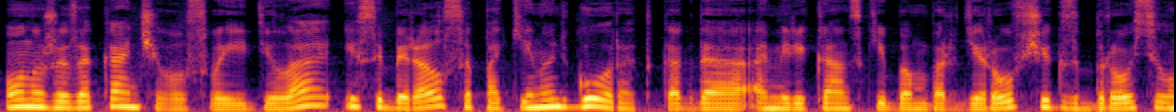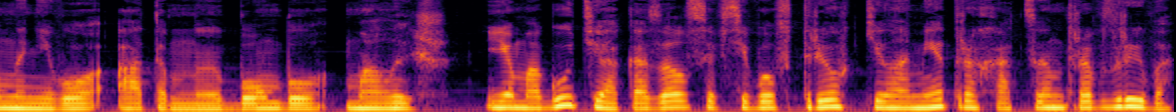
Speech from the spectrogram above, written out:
Он уже заканчивал свои дела и собирался покинуть город, когда американский бомбардировщик сбросил на него атомную бомбу «Малыш». Ямагути оказался всего в трех километрах от центра взрыва.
